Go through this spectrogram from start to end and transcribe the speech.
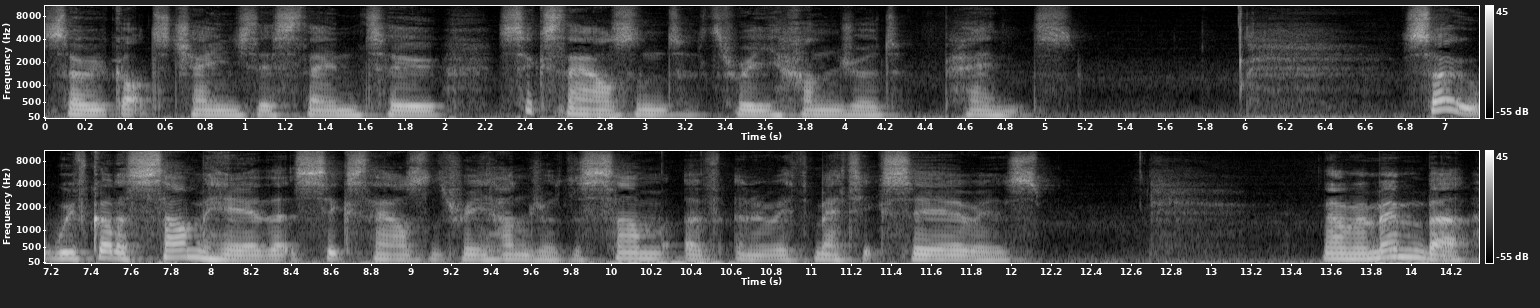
so we've got to change this then to 6,300 pence. So we've got a sum here that's 6,300, the sum of an arithmetic series. Now remember,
